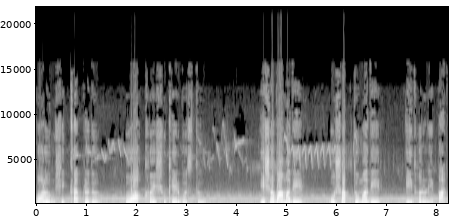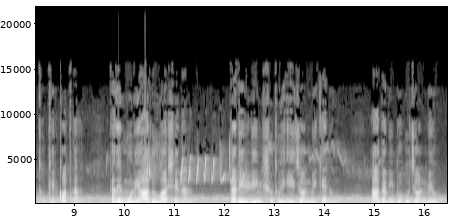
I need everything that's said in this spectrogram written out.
পরম শিক্ষাপ্রদ ও অক্ষয় সুখের বস্তু। এসব আমাদের ওসব তোমাদের এই ধরনের পার্থক্যের কথা তাদের মনে আদৌ আসে না। তাদের ঋণ শুধু এই জন্মে কেন? আগামী বহু জন্মেও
